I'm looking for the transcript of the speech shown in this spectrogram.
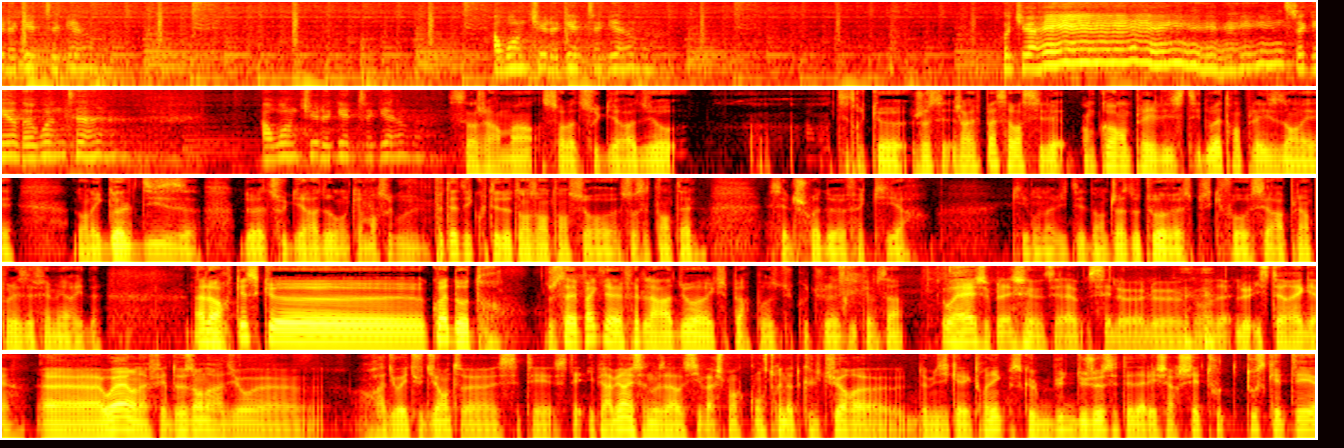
You to get together. I want you to get together. Put your hands together one time. I want you to get together. Saint-Germain sur la Tsugi Radio. Un titre que je j'arrive pas à savoir s'il est encore en playlist. Il doit être en playlist dans les, dans les goldies de la Tsugi Radio. Donc un morceau que vous peut-être écoutez de temps en temps sur, euh, sur cette antenne. C'est le choix de Fakir, qui est mon invité dans Jazz de Two of Us, puisqu'il faut aussi rappeler un peu les éphémérides. Alors, qu'est-ce que. Quoi d'autre? Je savais pas que tu avais fait de la radio avec Superpose, du coup, tu l'as dit comme ça. Ouais, c'est le, le, Easter egg. Euh, ouais, on a fait deux ans de radio, euh, en radio étudiante. euh, c'était c'était hyper bien et ça nous a aussi vachement construit notre culture euh, de musique électronique parce que le but du jeu c'était d'aller chercher tout, tout ce qui était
